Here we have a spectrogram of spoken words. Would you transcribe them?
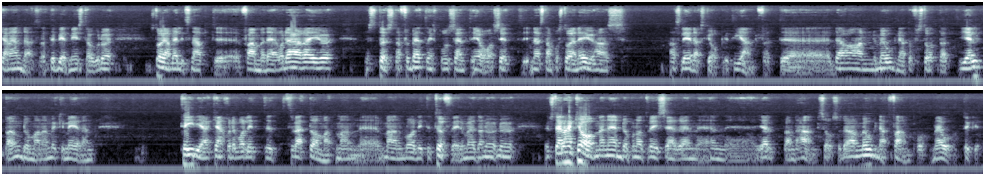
kan hända, att det blir ett misstag och då står Stojan väldigt snabbt eh, framme där och där är ju den största förbättringsprocenten jag har sett nästan på Stojan är ju hans, hans ledarskap lite grann. För att eh, där har han mognat och förstått att hjälpa ungdomarna mycket mer än tidigare kanske det var lite tvärtom att man, eh, man var lite tuff i dem. Utan nu, nu, nu ställer han krav men ändå på något vis är en, en eh, hjälpande hand. Så, så det har mognat fram på, med åren tycker jag.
